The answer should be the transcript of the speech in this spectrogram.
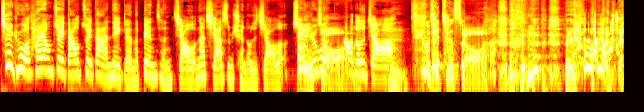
所以如果它让最高最大的那个呢变成礁，那其他是不是全都是礁了？所以如果大家都是礁啊，嗯、我在讲什么？啊、没有乱讲，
